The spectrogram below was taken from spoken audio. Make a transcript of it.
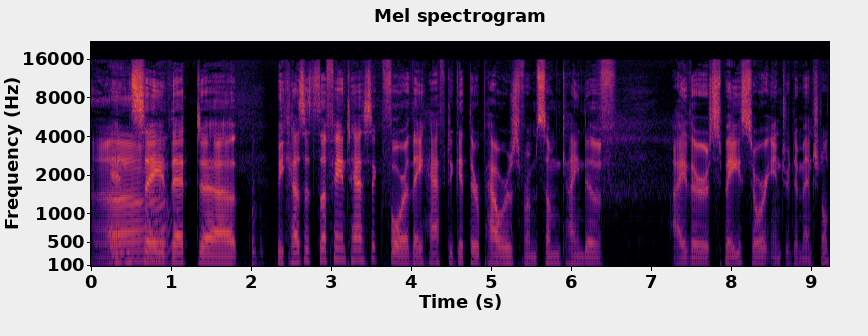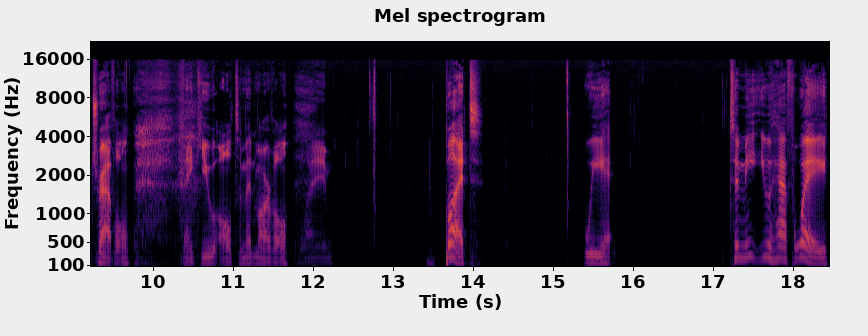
and say Uh, that uh, because it's the Fantastic Four, they have to get their powers from some kind of either space or interdimensional travel. Thank you, Ultimate Marvel. lame. But we, to meet you halfway,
